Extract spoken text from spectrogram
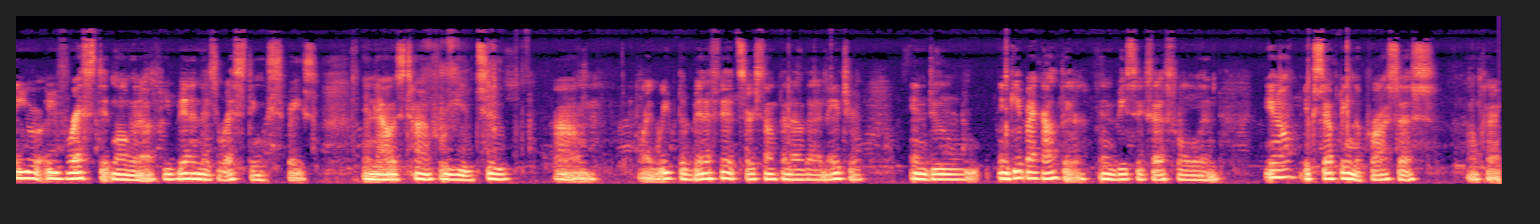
you you've rested long enough you've been in this resting space and now it's time for you to um, like reap the benefits or something of that nature and do and get back out there and be successful and you know accepting the process okay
